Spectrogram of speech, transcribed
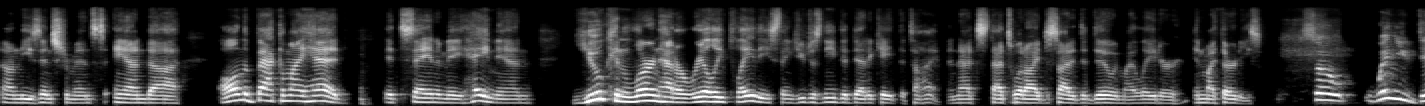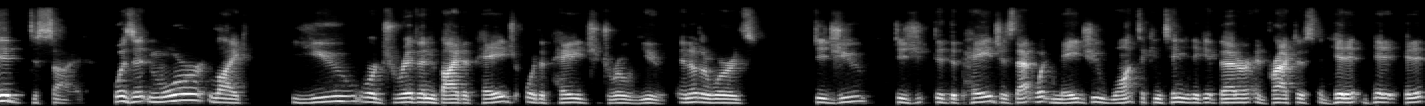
on these instruments, and uh, all in the back of my head, it's saying to me, "Hey, man, you can learn how to really play these things. You just need to dedicate the time." And that's that's what I decided to do in my later in my 30s. So when you did decide, was it more like you were driven by the page or the page drove you? In other words, did you did you did the page is that what made you want to continue to get better and practice and hit it and hit it hit it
